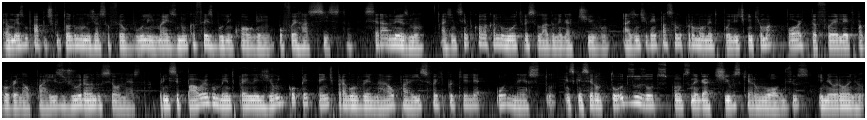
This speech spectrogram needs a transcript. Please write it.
É o mesmo papo de que todo mundo já sofreu bullying, mas nunca fez bullying com alguém ou foi racista. Será mesmo? A gente sempre coloca no outro esse lado negativo. A gente vem passando por um momento político em que uma porta foi eleita para governar o país jurando ser honesto. O principal argumento para eleger um incompetente para governar o país foi porque ele é honesto. Esqueceram todos os outros pontos negativos que eram óbvios. E neurônio,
